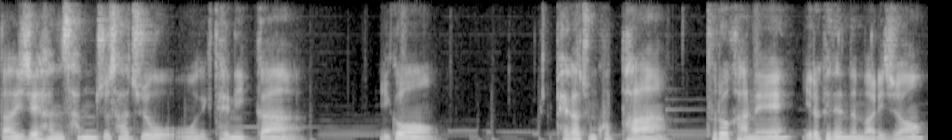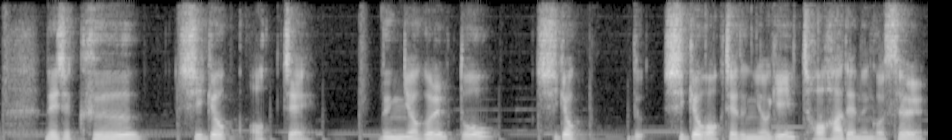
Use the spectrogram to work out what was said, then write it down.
나 이제 한 3주 4주 되니까 이거 배가 좀 고파. 들어가네. 이렇게 된단 말이죠. 근데 이제 그 식욕 억제 능력을 또 식욕 식욕 억제 능력이 저하되는 것을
